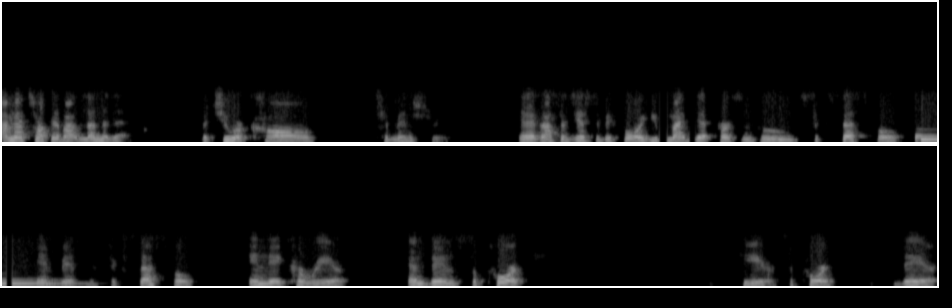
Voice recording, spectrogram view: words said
I'm not talking about none of that. But you are called to ministry. And as I suggested before, you might be that person who's successful in business, successful in their career, and then supports here, supports there.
